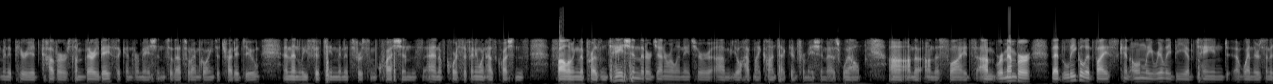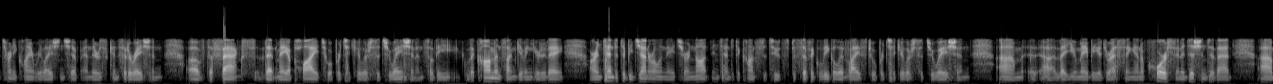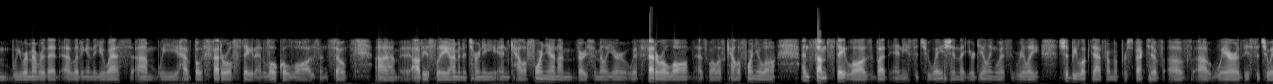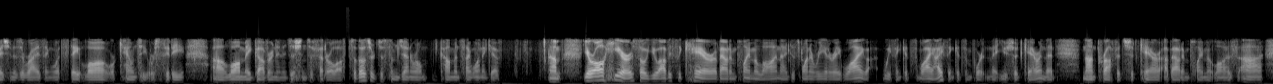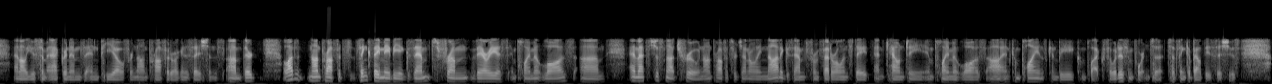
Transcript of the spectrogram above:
45-minute period cover some very basic information. So that's what I'm going to try to do, and then leave 15 minutes for some questions. And of course, if anyone has questions following the presentation that are general in nature, um, you'll have my contact information as well uh, on the on the slides. Um, remember that legal advice can only really be obtained when there's an attorney-client relationship and there's consideration of the facts that may apply to a particular situation. And so the the comments I'm giving here today are intended to be general in nature, not intended to constitute specific legal advice to a particular situation um, uh, that you may be addressing. And of course, in addition to that, um, we remember that uh, living in the U.S., um, we have both federal, state, and local laws. And so, um, obviously, I'm an attorney in California, and I'm very familiar with federal law as well as California law and some state laws. But any situation that you're dealing with really should be looked at from a perspective of uh, where the situation is arising, what state law or county or city uh, law may govern in addition to federal law. So those are just some general comments I want to give. Um, you're all here, so you obviously care about employment law, and I just want to reiterate why we think it's why I think it's important that you should care and that nonprofits should care about employment laws. Uh, and I'll use some acronyms: NPO for nonprofit organizations. Um, there, a lot of nonprofits think they may be exempt from various employment laws, um, and that's just not true. Nonprofits are generally not exempt from federal and state and county employment laws, uh, and compliance can be complex. So it is important to, to think about these issues.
